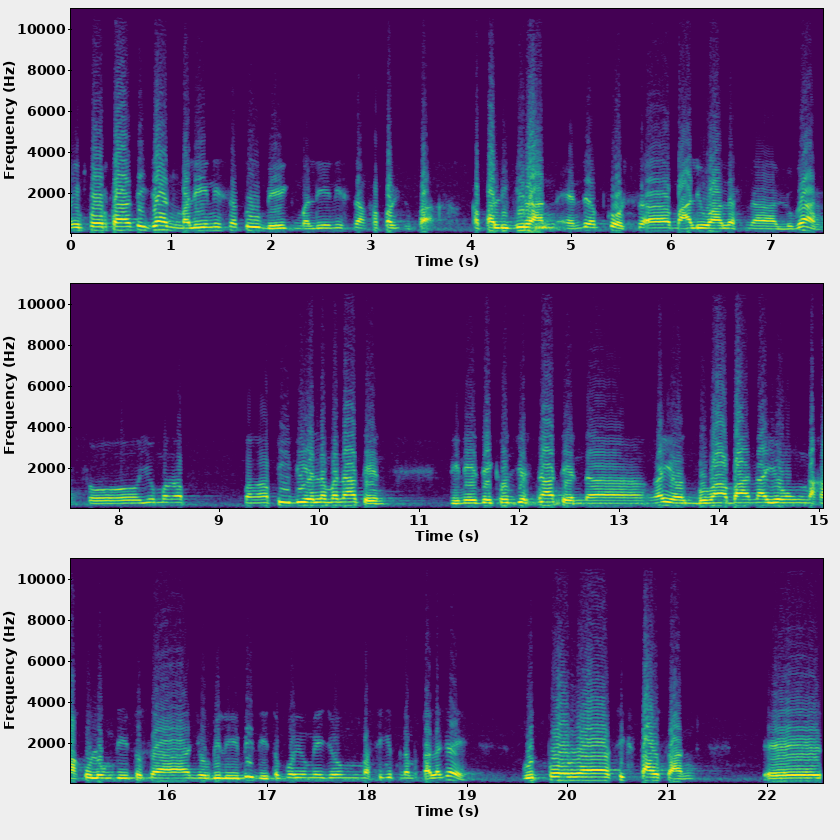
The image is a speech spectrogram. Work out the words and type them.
ang importante dyan, malinis na tubig, malinis na kapag, pa, kapaligiran, and of course, ah, maaliwalas na lugar. So, yung mga mga PBL naman natin, dinedecongest natin na ngayon, bumaba na yung nakakulong dito sa New Bilibid. Dito po yung medyo masikip na talaga eh. Good for ah, 6,000, eh,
